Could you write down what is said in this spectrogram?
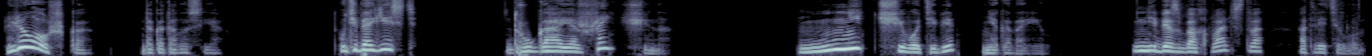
— Лёшка, — догадалась я. — У тебя есть другая женщина? — Ничего тебе не говорил. — Не без бахвальства, — ответил он.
